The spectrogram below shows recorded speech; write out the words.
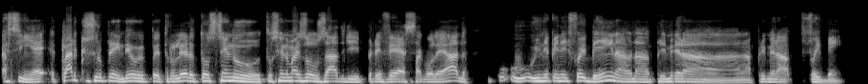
assim, é, é, claro que surpreendeu o Petroleiro, tô sendo, tô sendo mais ousado de prever essa goleada. O, o Independente foi bem na, na, primeira, na primeira, foi bem.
